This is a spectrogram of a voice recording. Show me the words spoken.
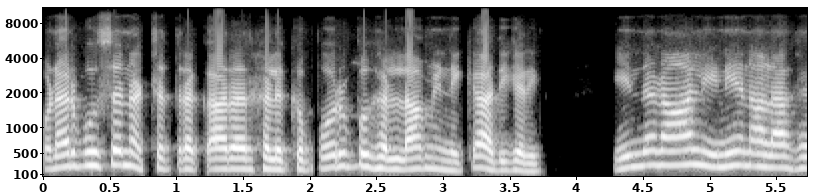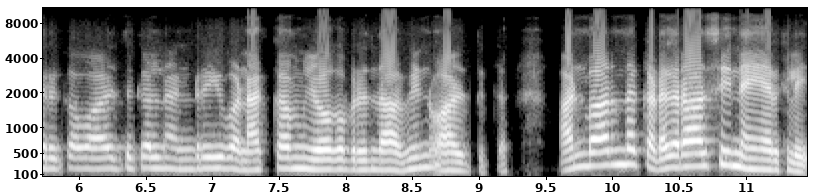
புனர்பூச நட்சத்திரக்காரர்களுக்கு பொறுப்புகள்லாம் இன்னைக்கு அதிகரிக்கும். இந்த நாள் இனிய நாளாக இருக்க வாழ்த்துக்கள் நன்றி வணக்கம் யோக பிருந்தாவின் வாழ்த்துக்கள். அன்பார்ந்த கடகராசி நேயர்களே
